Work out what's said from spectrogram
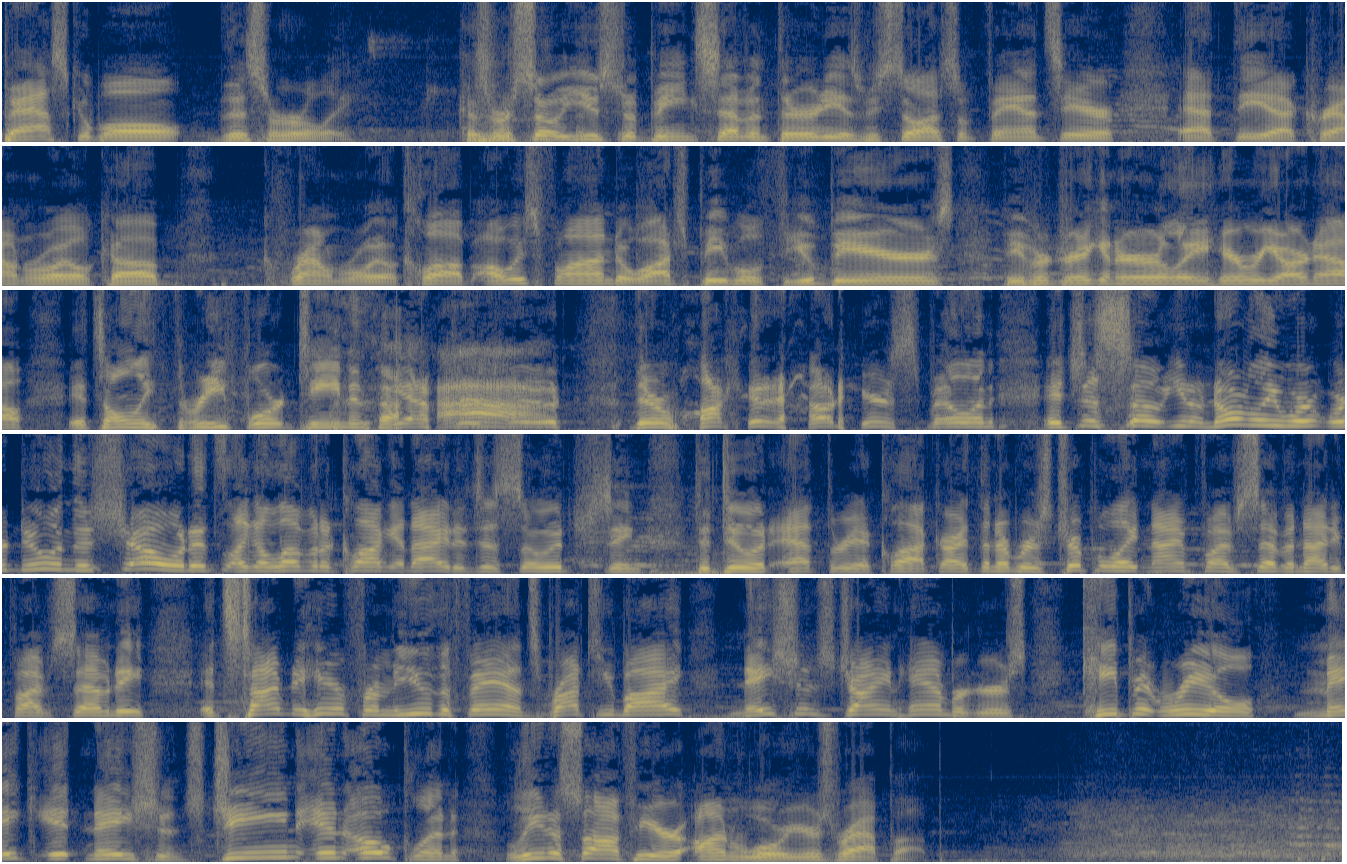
basketball this early because we're so used to it being 7.30 as we still have some fans here at the uh, crown royal cup Crown Royal Club. Always fun to watch people, a few beers, people are drinking early. Here we are now. It's only 3:14 in the afternoon. They're walking out here spilling. It's just so, you know, normally we're, we're doing this show and it's like 11 o'clock at night. It's just so interesting to do it at 3 o'clock. All right, the number is 888 It's time to hear from you, the fans. Brought to you by Nation's Giant Hamburgers. Keep it real, make it Nations. Gene in Oakland, lead us off here on Warriors Wrap wrap up.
